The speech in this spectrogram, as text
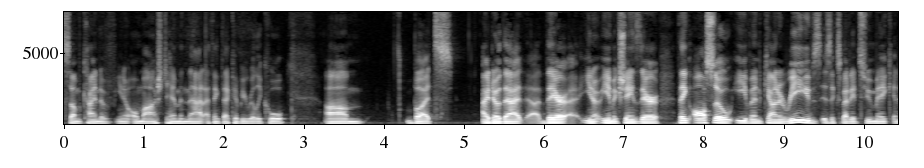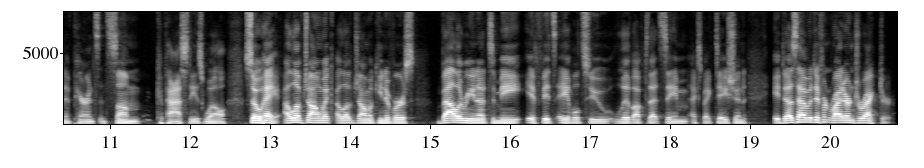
some kind of you know homage to him in that. I think that could be really cool. Um, but I know that uh, there, you know, Ian McShane's there. I think also even Keanu Reeves is expected to make an appearance in some capacity as well. So hey, I love John Wick. I love John Wick universe. Ballerina to me, if it's able to live up to that same expectation, it does have a different writer and director.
